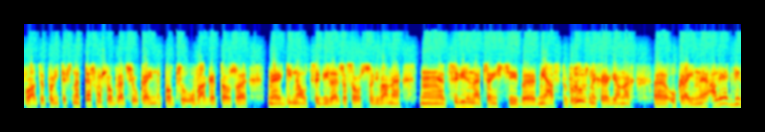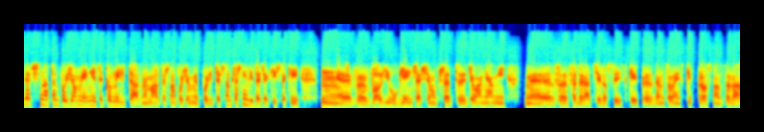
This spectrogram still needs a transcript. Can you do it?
Władze polityczne też muszą brać Ukrainę pod uwagę to, że giną cywile, że są ostrzeliwane cywilne części e, miast w różnych regionach e, Ukrainy, ale jak widać na tym poziomie nie tylko militarnym, ale też na poziomie politycznym też nie widać jakiejś takiej woli ugięcia się przed działaniami w Federacji Rosyjskiej. Prezydent Zeleński wprost nazywa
